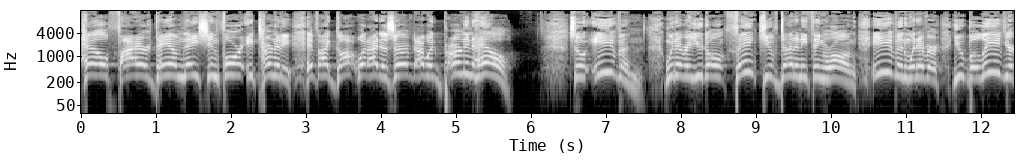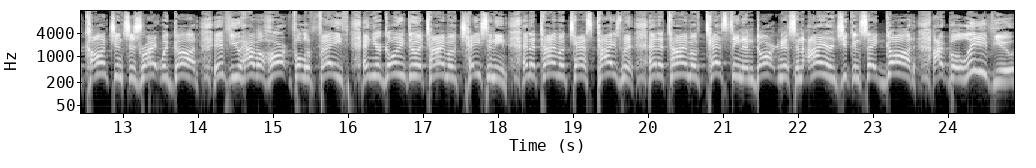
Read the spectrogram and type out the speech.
hell, fire, damnation for eternity. If I got what I deserved, I would burn in hell. So even whenever you don't think you've done anything wrong, even whenever you believe your conscience is right with God, if you have a heart full of faith and you're going through a time of chastening and a time of chastisement and a time of testing and darkness and irons, you can say, God, I believe you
